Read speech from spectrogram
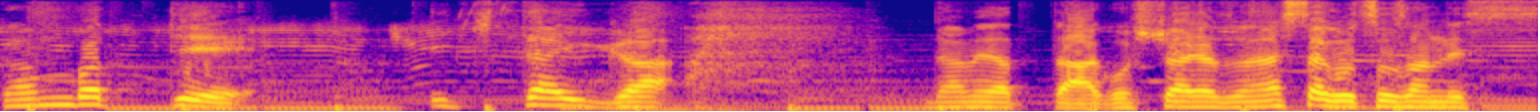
頑張っていきたいがダメだった。ご視聴ありがとうございました。ごちそうさんです。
